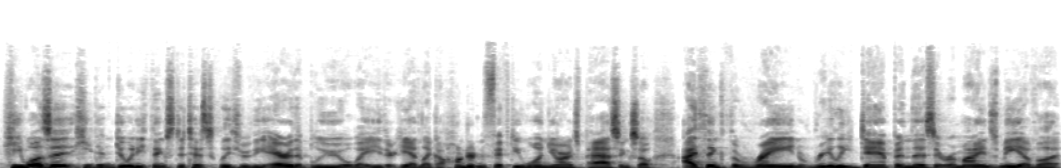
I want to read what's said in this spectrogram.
he wasn't he didn't do anything statistically through the air that blew you away either. He had like 151 yards passing. So I think the rain really dampened this. It reminds me of a,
